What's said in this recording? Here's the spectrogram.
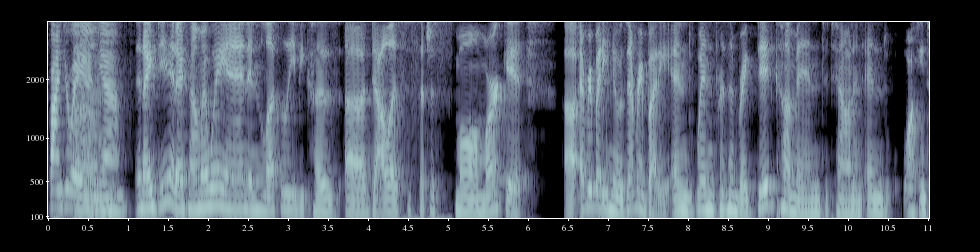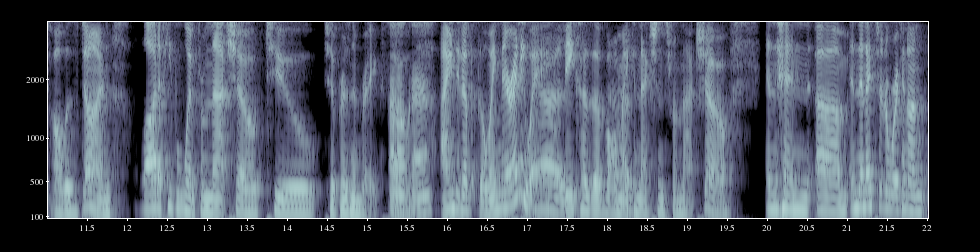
Find your way in. Um, Yeah. And I did. I found my way in. And luckily, because uh, Dallas is such a small market, uh, everybody knows everybody. And when Prison Break did come into town and, and Walking Tall was done, a lot of people went from that show to to Prison Break. So Oh, okay. I ended up going there anyway Yes. because of all my connections from that show. And then um, and then I started working on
